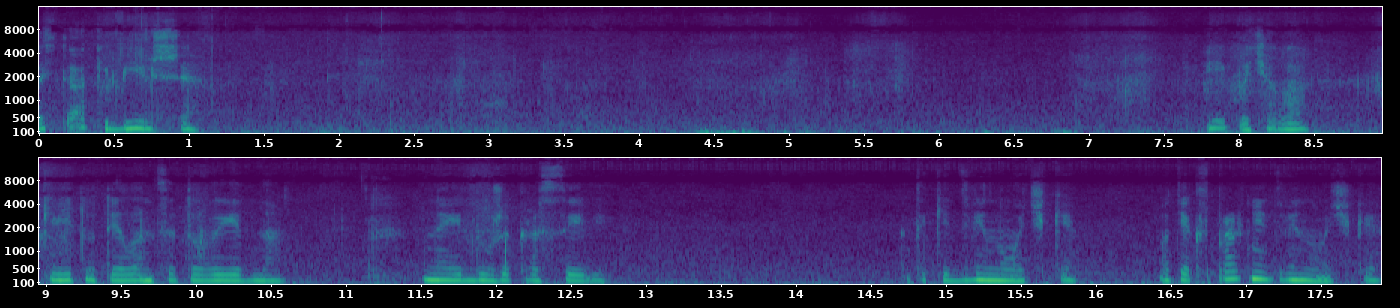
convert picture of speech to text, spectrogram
Ось так і більше. І почала квітнути ланцетовидна. У неї дуже красиві. Такі дзвіночки. От як справжні дзвіночки.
